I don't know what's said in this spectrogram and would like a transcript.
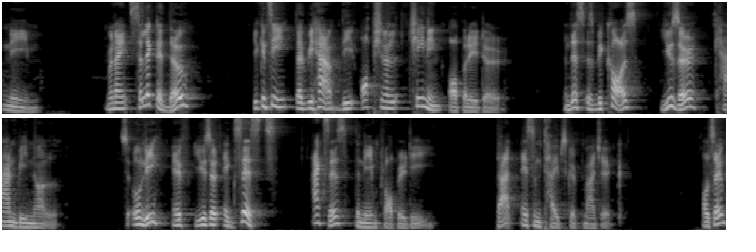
name. When I select it though, you can see that we have the optional chaining operator. And this is because user can be null. So only if user exists, access the name property. That is some TypeScript magic. Also,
